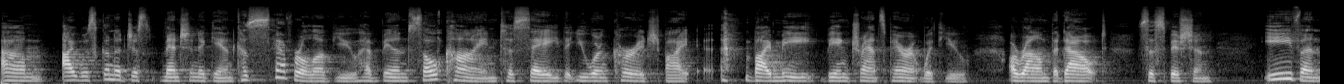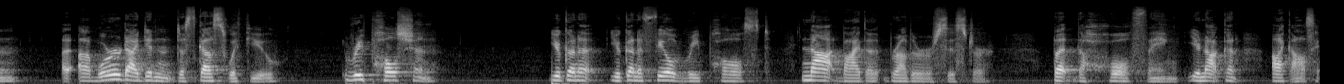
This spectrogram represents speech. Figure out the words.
um, I was going to just mention again, because several of you have been so kind to say that you were encouraged by, by me being transparent with you around the doubt, suspicion, even a, word I didn't discuss with you repulsion. You're going you're going to feel repulsed, not by the brother or sister, but the whole thing. You're not going to, like I'll say,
